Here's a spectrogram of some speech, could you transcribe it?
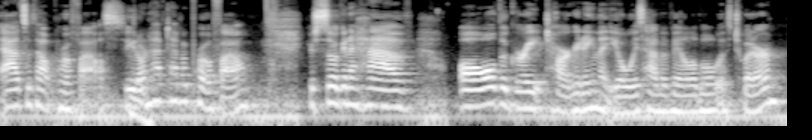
ads without profiles, so you don't have to have a profile. You're still going to have all the great targeting that you always have available with Twitter.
